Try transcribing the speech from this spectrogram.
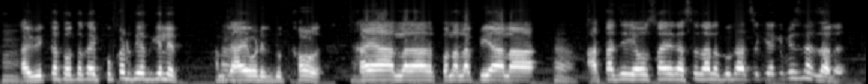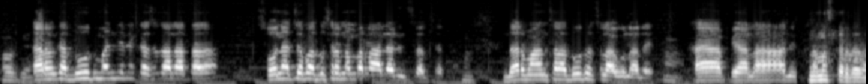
हम्म. काय विकत होतं काही फुकट देत गेलेत. आमचे हा. आई वडील दूध खाऊ खायला कोणाला पियाला. हा. आता जे व्यवसाय कसं झालं दुधाचं किंवा बिझनेस झालं. ओके कारण का दूध म्हणजे कसं झालं आता सोन्याच्या बा दुसऱ्या नंबरला आल्यावर चालते आता. हम्म. दर माणसाला दूधच लागू लागलंय. खाया प्यायला आणि नमस्कार दादा.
